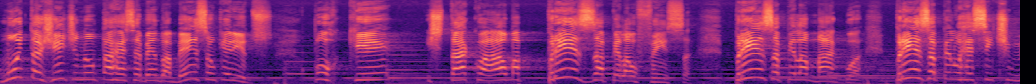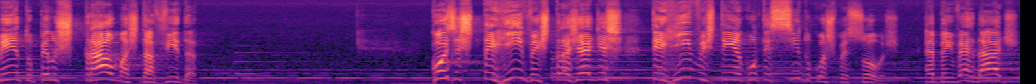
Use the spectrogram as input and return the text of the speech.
Muita gente não está recebendo a bênção, queridos, porque está com a alma presa pela ofensa, presa pela mágoa, presa pelo ressentimento, pelos traumas da vida. Coisas terríveis, tragédias terríveis têm acontecido com as pessoas. É bem verdade.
